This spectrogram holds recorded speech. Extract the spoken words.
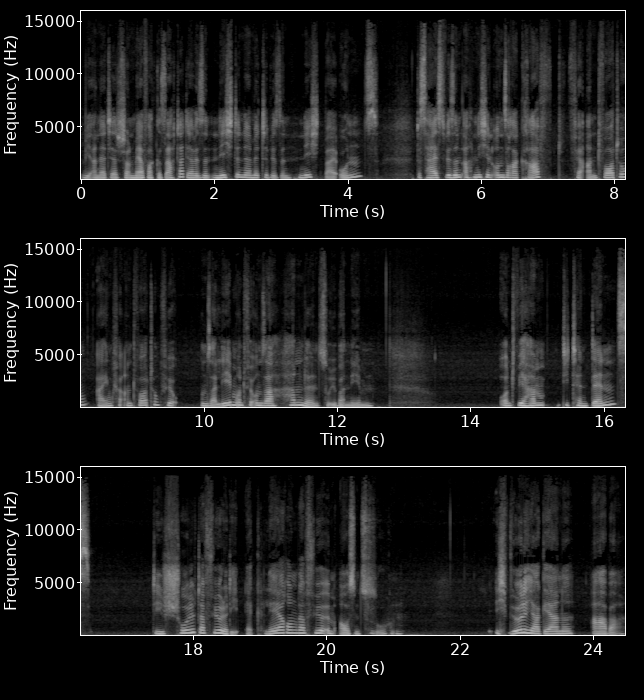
wie Annette ja schon mehrfach gesagt hat, ja, wir sind nicht in der Mitte, wir sind nicht bei uns. Das heißt, wir sind auch nicht in unserer Kraft, Verantwortung, Eigenverantwortung für unser Leben und für unser Handeln zu übernehmen. Und wir haben die Tendenz, die Schuld dafür oder die Erklärung dafür im Außen zu suchen. Ich würde ja gerne, aber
